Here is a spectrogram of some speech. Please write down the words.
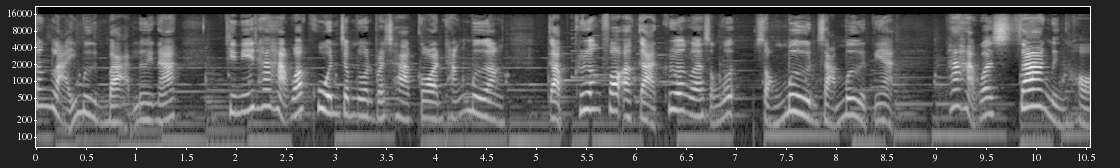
ตั้งหลายหมื่นบาทเลยนะ ทีนี้ถ้าหากว่าคูณจำนวนประชากรทั้งเมือง กับเครื่องฟอกอากาศเครื่องละสองสองหมื่นสามหมื่นเนี่ย ถ้าหากว่าสร้างหนึ่งหอ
